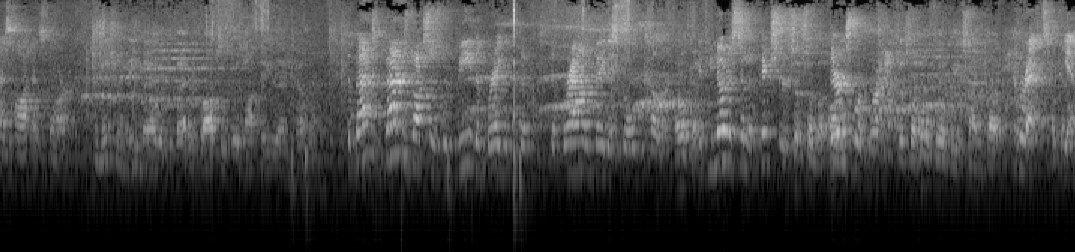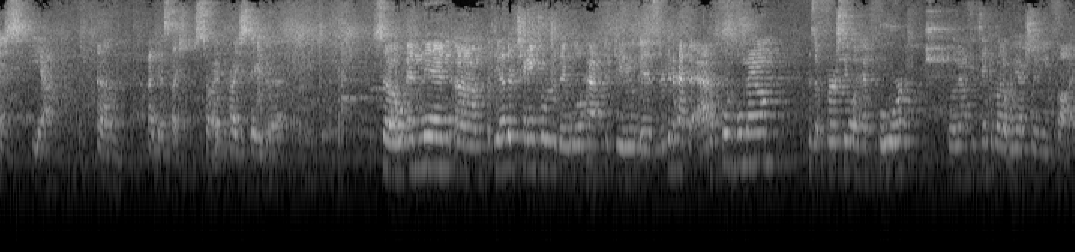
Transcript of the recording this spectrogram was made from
as hot as dark. You mentioned in the email that the batter's boxes would not be that color. The bat, batter's boxes would be the the, the brown Vegas gold color. Okay. If you notice in the pictures, So, so the whole, theirs were brown. So the whole field will be the same color? Correct, Okay. yes, yeah. Um, I guess I, should- sorry, I probably stated that. So, and then, um, the other change order they will have to do is they're gonna have to add a portable mound, because at first they only had four. Well, now if you think about it, we actually need five.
